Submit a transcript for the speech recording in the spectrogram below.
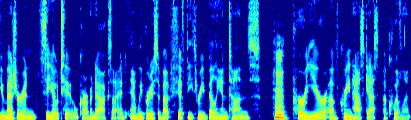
you measure in CO2, carbon dioxide, and we produce about 53 billion tons hmm. per year of greenhouse gas equivalent.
